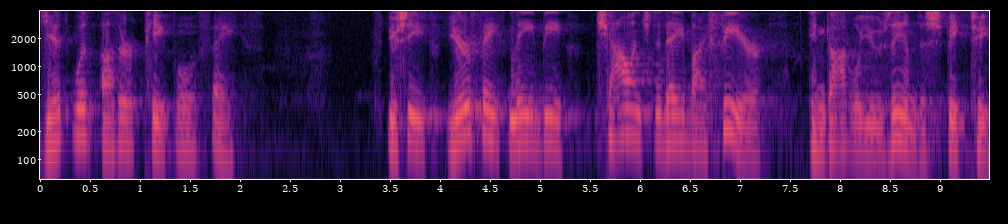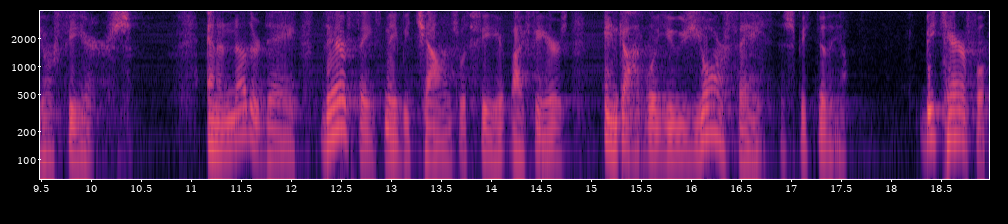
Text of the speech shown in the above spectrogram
Get with other people of faith. You see, your faith may be challenged today by fear, and God will use them to speak to your fears. And another day, their faith may be challenged with fear, by fears, and God will use your faith to speak to them. Be careful.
